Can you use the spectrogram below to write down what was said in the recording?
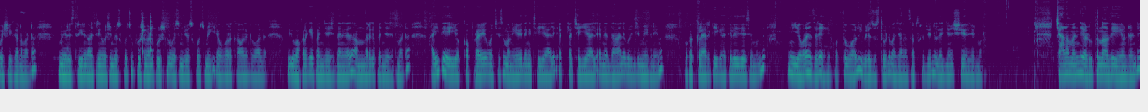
వశీకరణ అన్నమాట. మీరు స్త్రీని కానీ స్త్రీని వశం చేసుకోవచ్చు పురుషుని కానీ పురుషుని వశం చేసుకోవచ్చు. మీకు ఎవరు కావాలంటే వాళ్ళు ఇది ఒకరికే పనిచేసేదని కాదు అందరికీ పనిచేసేది అనమాట అయితే ఈ యొక్క ప్రయోగం వచ్చేసి మనం ఏ విధంగా చేయాలి ఎట్లా చేయాలి అనే దాని గురించి మీకు నేను ఒక క్లారిటీగా తెలియజేసే ముందు ఎవరైనా సరే కొత్త వాళ్ళు ఈ వీడియో చూస్తూ ఉంటే మన ఛానల్ సబ్స్క్రైబ్ చేయండి లైక్ చేయండి షేర్ చేయండి అనమాట చాలామంది అడుగుతున్నది ఏమిటంటే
